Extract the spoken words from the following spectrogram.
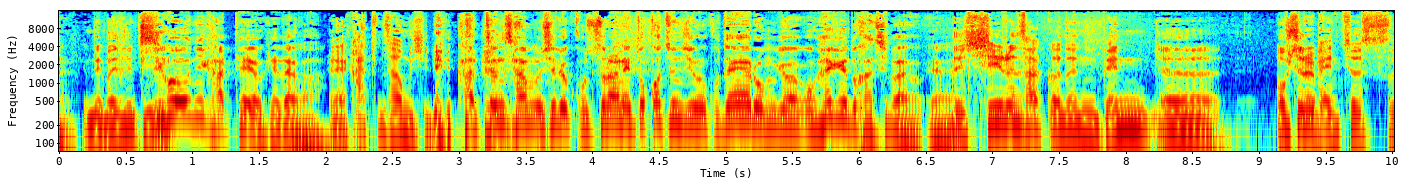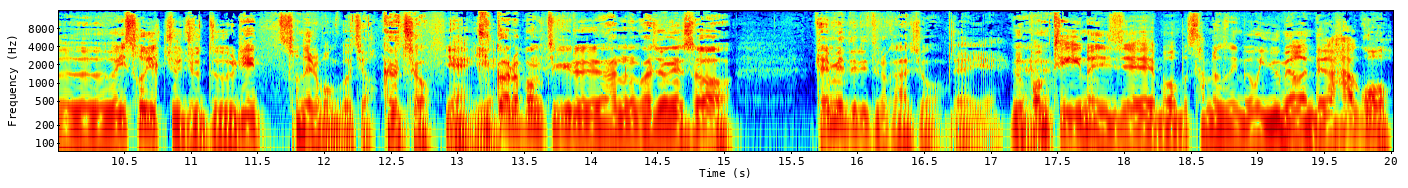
네. 근데 만약 비- 직원이 같아요. 게다가 예, 같은 사무실이. 같은 사무실에 고스란히 똑같은 직원을 그대로 옮겨가고 회계도 같이 봐요. 예. 근데 실은 사건은 벤, 어, 옵셔널 벤처스의 소액 주주들이 손해를 본 거죠. 그렇죠. 예, 예. 주가를 뻥튀기를 하는 과정에서 개미들이 들어가죠. 네, 예. 그 네. 뻥튀기는 이제 뭐 삼성생명 유명한 데가 하고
